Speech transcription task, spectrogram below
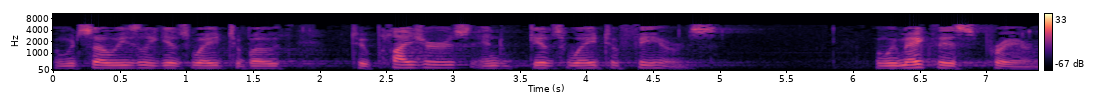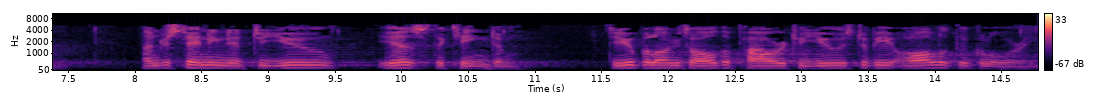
and which so easily gives way to both to pleasures and gives way to fears. And we make this prayer, understanding that to you is the kingdom to you belongs all the power. To you is to be all of the glory.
